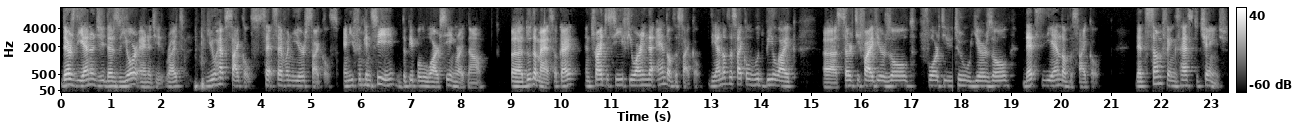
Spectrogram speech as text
there's the energy. There's your energy, right? You have cycles seven year cycles. And if you can mm-hmm. see the people who are seeing right now uh, do the math okay? And try to see if you are in the end of the cycle. The end of the cycle would be like uh, 35 years old 42 years old. That's the end of the cycle. That some things has to change.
